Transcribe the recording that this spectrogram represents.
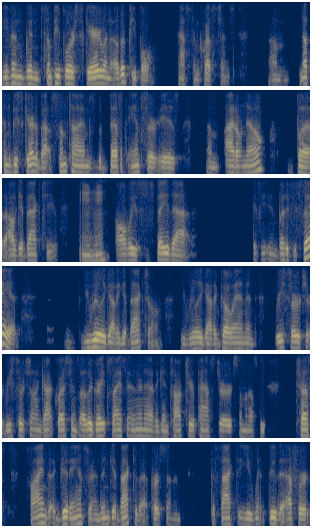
even when some people are scared when other people ask them questions, um, nothing to be scared about. Sometimes the best answer is, um, I don't know, but I'll get back to you. Mm-hmm. Always say that. If you, but if you say it, you really got to get back to them. You really got to go in and research it, research it on Got Questions, other great sites on the internet. Again, talk to your pastor or someone else you trust. Find a good answer and then get back to that person. And the fact that you went through the effort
